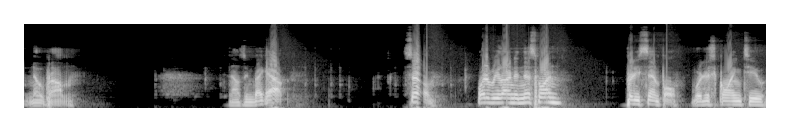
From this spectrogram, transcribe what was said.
No problem. Now zoom back out. So, what have we learned in this one? Pretty simple. We're just going to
